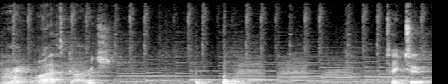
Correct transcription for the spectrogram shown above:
All right, well that's garbage. Take two.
